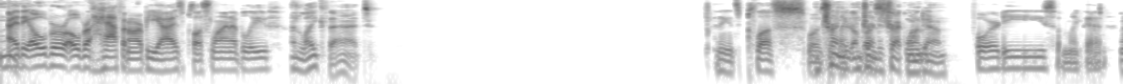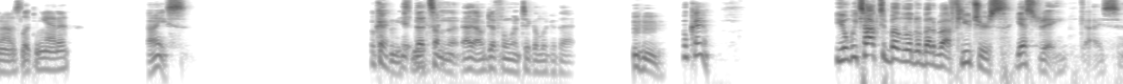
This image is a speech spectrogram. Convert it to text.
Mm. I think over over half an RBIs plus line, I believe. I like that. I think it's plus. What I'm was it, trying like to. I'm trying to plus track one down. 140, something like that. When I was looking at it. Nice. Okay, yeah, that's something that I, definitely want to take a look at that. hmm Okay. You know, we talked about, a little bit about futures yesterday, guys.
